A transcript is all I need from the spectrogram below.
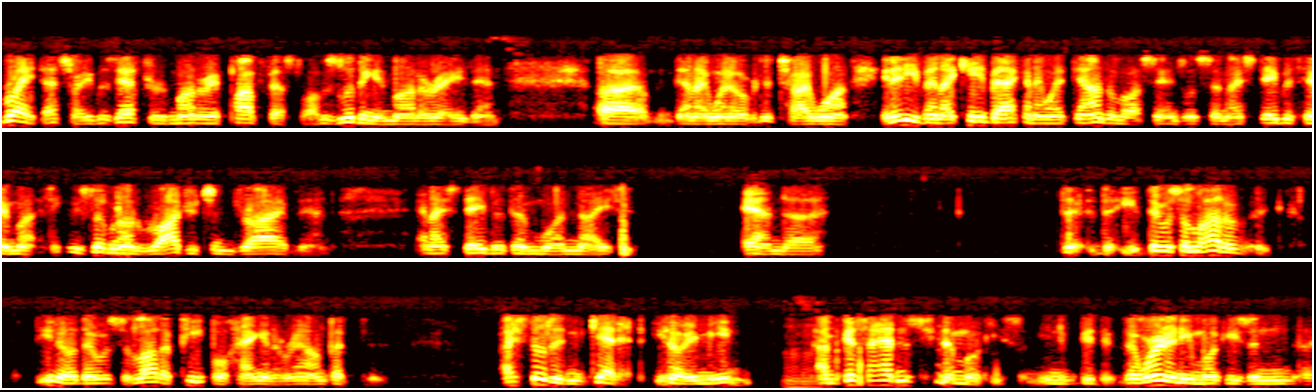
Right. That's right. It was after Monterey Pop Festival. I was living in Monterey then. Uh, then I went over to Taiwan. In any event, I came back and I went down to Los Angeles and I stayed with him. I think he was living on Rogerton Drive then, and I stayed with him one night. And uh, the, the, there was a lot of, you know, there was a lot of people hanging around, but I still didn't get it. You know what I mean? Mm-hmm. I guess I hadn't seen the Monkees. I mean, there weren't any Monkees, and uh,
